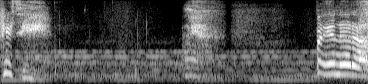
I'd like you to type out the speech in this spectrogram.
Kitty! Bayonetta!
